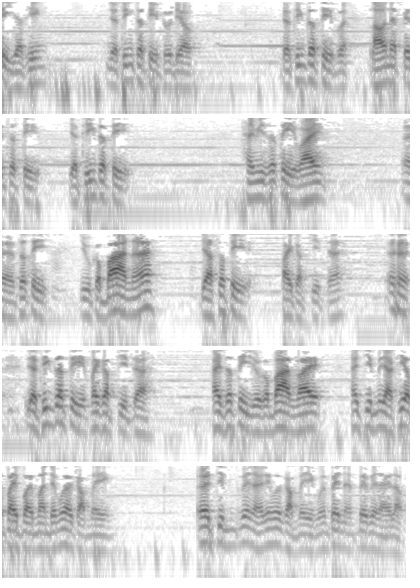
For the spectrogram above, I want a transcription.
ติอย่าทิ้ง อย่าทิ้งสติตัวเดียว อย่าทิ้งสติไว้เราเนี่ยเป็นสติ อย่าทิ้งสติ ให้มีสติไว้ เออสติอยู่กับบ้านนะ อย่าสติไปกับจิตนะอย่าทิ้งสติไปกับจิตอะ ให้สติอยู่กับบ้านไว้ ให้จิตไม่อยากเที่ยวไปปล่อยมันเดี๋ยวมันก็กลับมาเองเออจิตไปไหนเดี๋ยวมันก็กลับมาเองมันไปไหนไปไปไหนหรอก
